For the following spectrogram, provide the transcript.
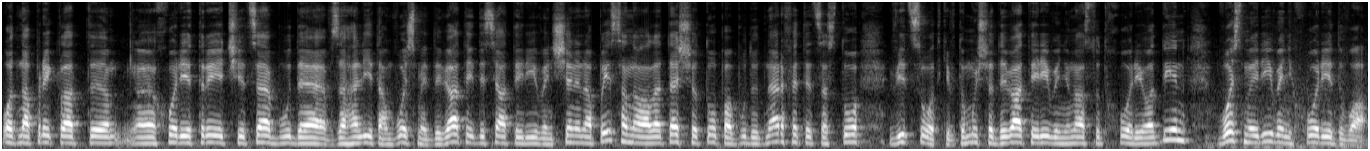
от, наприклад, е, е, Хорі 3, чи це буде взагалі там 8, 9, 10 рівень, ще не написано, але те, що топа будуть нерфити, це 100%. Тому що 9 рівень у нас тут Хорі 1, 8 рівень Хорі 2.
